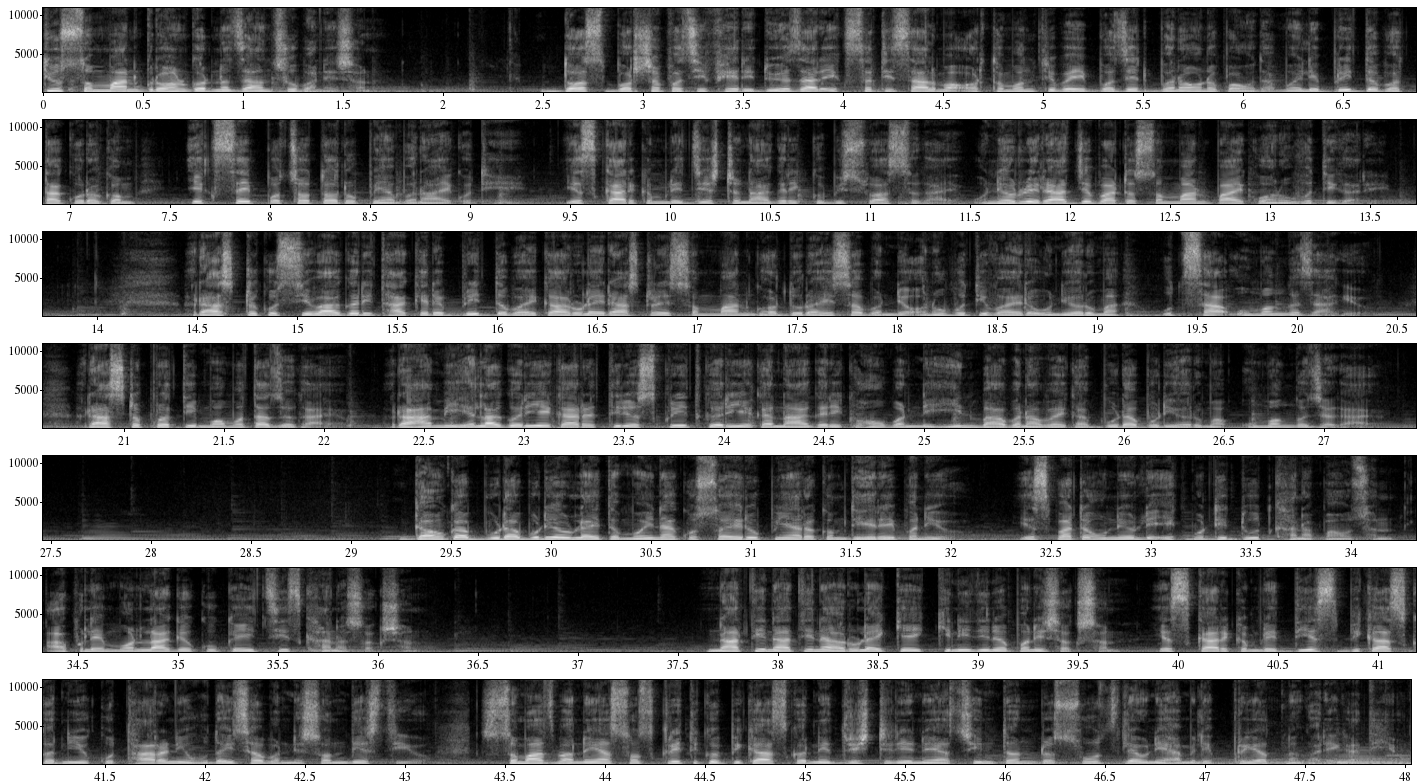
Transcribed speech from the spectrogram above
त्यो सम्मान ग्रहण गर्न जान्छु भनेछन्। दस वर्षपछि फेरि दुई हजार एकसट्ठी सालमा अर्थमन्त्री भई बजेट बनाउन पाउँदा मैले वृद्ध भत्ताको रकम एक सय पचहत्तर रुपियाँ बनाएको थिएँ। यस कार्यक्रमले ज्येष्ठ नागरिकको विश्वास जगाए उनीहरूले राज्यबाट सम्मान पाएको अनुभूति गरे। राष्ट्रको सेवा गरी थाकेर वृद्ध भएकाहरूलाई राष्ट्रले सम्मान गर्दो रहेछ भन्ने अनुभूति भएर उनीहरूमा उत्साह उमङ्ग जाग्यो। राष्ट्रप्रति ममता जगायो र हामी हेला गरिएका र तिरस्कृत गरिएका नागरिक हौँ भन्ने हीन भावना भएका बुढाबुढीहरूमा उमङ्ग जगायो। गाउँका बुढाबुढीहरूलाई त महिनाको सय रुपियाँ रकम धेरै पनि हो। यसबाट उनीहरूले एकमुठी दुध खान पाउँछन्। आफूलाई मन लागेको केही चिज खान सक्छन्। नाति नातिनाहरूलाई केही किनिदिन पनि सक्छन्। यस कार्यक्रमले देश विकास गर्ने यो कुथारणी हुँदैछ भन्ने सन्देश थियो। समाजमा नयाँ संस्कृतिको विकास गर्ने दृष्टिले नयाँ चिन्तन र सोच ल्याउने हामीले प्रयत्न गरेका थियौँ।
